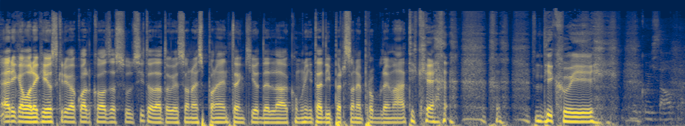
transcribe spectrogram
Erika vuole che io scriva qualcosa sul sito, dato che sono esponente anch'io della comunità di persone problematiche di cui, Di cui sopra.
